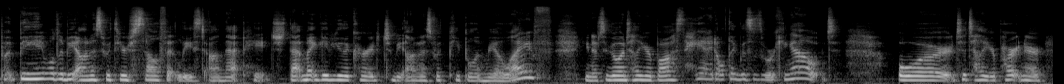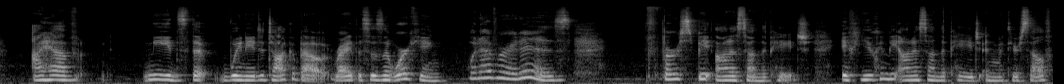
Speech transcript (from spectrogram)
but being able to be honest with yourself at least on that page. That might give you the courage to be honest with people in real life, you know, to go and tell your boss, hey, I don't think this is working out. Or to tell your partner, I have needs that we need to talk about, right? This isn't working. Whatever it is, first be honest on the page. If you can be honest on the page and with yourself,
